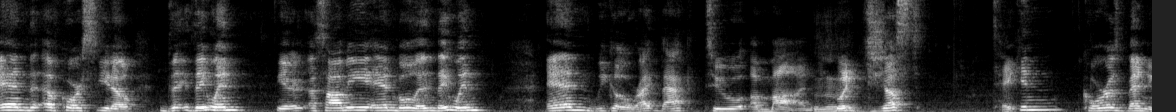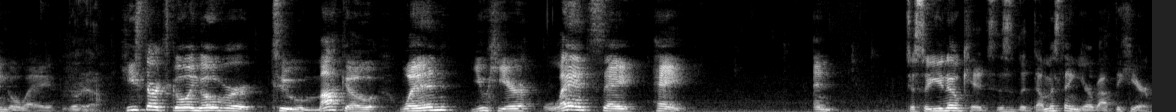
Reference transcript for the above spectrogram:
And of course, you know, they, they win. Asami and Bolin, they win. And we go right back to Amon, who mm-hmm. had just taken Korra's bending away. Oh yeah. He starts going over to Mako when you hear Lance say, Hey. And just so you know, kids, this is the dumbest thing you're about to hear.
